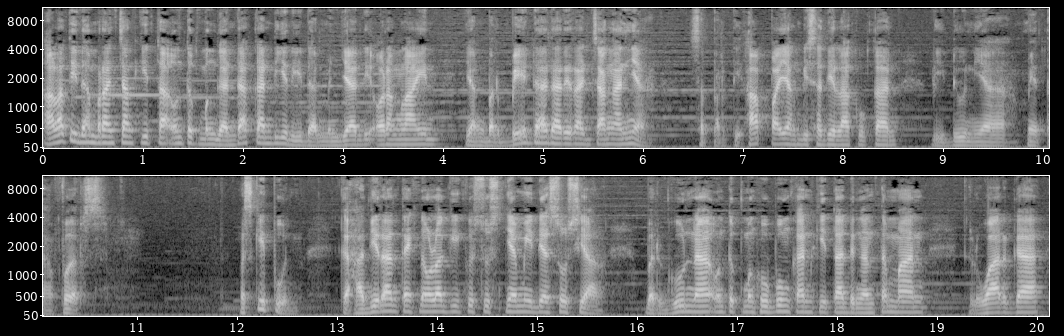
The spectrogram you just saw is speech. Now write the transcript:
Allah tidak merancang kita untuk menggandakan diri dan menjadi orang lain yang berbeda dari rancangannya, seperti apa yang bisa dilakukan di dunia metaverse. Meskipun kehadiran teknologi khususnya media sosial berguna untuk menghubungkan kita dengan teman, keluarga,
